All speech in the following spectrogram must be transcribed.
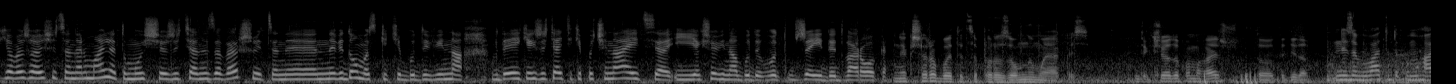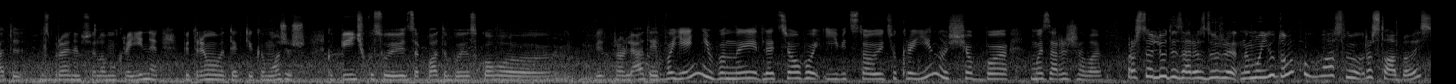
Я вважаю, що це нормально, тому що життя не завершується. Не невідомо скільки буде війна. В деяких життя тільки починається, і якщо війна буде, от вже йде два роки. Ну, Якщо робити це по-розумному якось. Якщо допомагаєш, то тоді так. Не забувати допомагати Збройним силам України, підтримувати як тільки можеш. Копійку свою від зарплати обов'язково відправляти. Воєнні вони для цього і відстоюють Україну, щоб ми зараз жили. Просто люди зараз дуже, на мою думку, власну розслабились.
